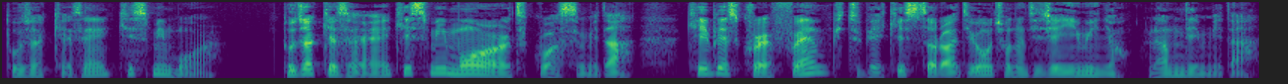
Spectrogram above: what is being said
Doja Cat의 Kiss Me More. Doja Cat의 Kiss Me More 듣고 왔습니다. KBS Cool FM, B2B의 키스터 라디오, 저는 DJ 이민혁, 람디입니다.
